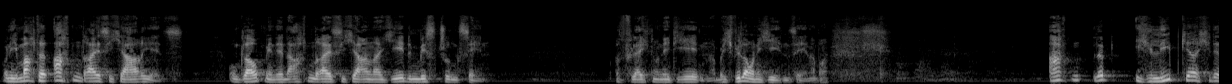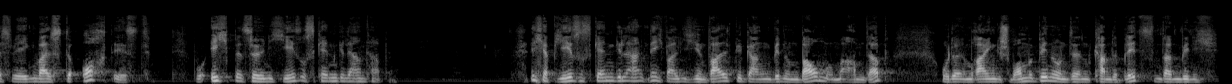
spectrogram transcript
Und ich mache das 38 Jahre jetzt. Und glaub mir, in den 38 Jahren habe ich jeden Mist schon gesehen. Also vielleicht noch nicht jeden, aber ich will auch nicht jeden sehen. Aber ich liebe Kirche deswegen, weil es der Ort ist, wo ich persönlich Jesus kennengelernt habe. Ich habe Jesus kennengelernt, nicht weil ich in den Wald gegangen bin und einen Baum umarmt habe oder im Rhein geschwommen bin und dann kam der Blitz und dann bin ich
